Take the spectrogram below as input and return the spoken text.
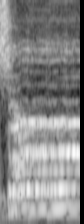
show.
